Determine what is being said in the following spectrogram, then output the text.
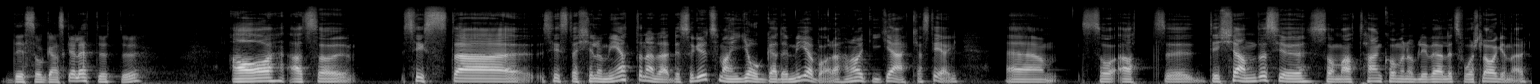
det såg ganska lätt ut du. Ja, alltså sista, sista kilometerna där, det såg ut som han joggade med bara. Han har ett jäkla steg. Så att det kändes ju som att han kommer nog bli väldigt svårslagen där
